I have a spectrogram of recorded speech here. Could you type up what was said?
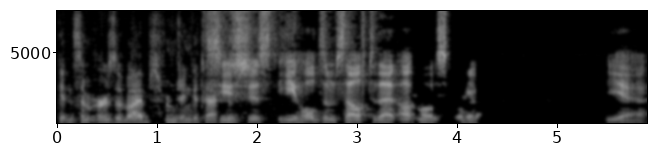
Getting some Urza vibes from 'Cause Jinga He's just he holds himself to that utmost sort of Yeah.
